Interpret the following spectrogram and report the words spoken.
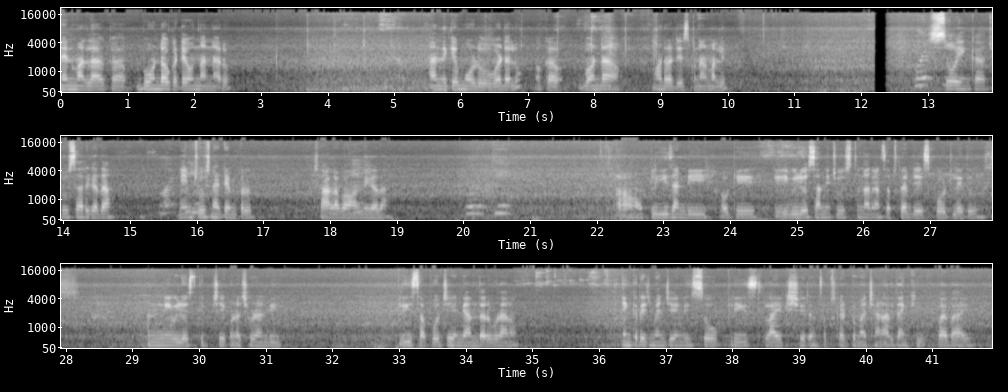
నేను మళ్ళా ఒక బోండా ఒకటే ఉందన్నారు. అందుకే మూడు వడలు ఒక బోండా ఆర్డర్ చేసుకున్నాను మళ్ళీ. సో ఇంకా చూసారు కదా. మేము చూసిన టెంపుల్ చాలా బాగుంది కదా. ప్లీజ్ అండి ఓకే. ఈ వీడియోస్ అన్నీ చూస్తున్నారు కానీ సబ్స్క్రైబ్ చేసుకోవట్లేదు. అన్ని వీడియోస్ స్కిప్ చేయకుండా చూడండి. ప్లీజ్ సపోర్ట్ చేయండి అందరూ కూడాను. ఎంకరేజ్మెంట్ చేయండి. So please like share and subscribe to my channel. Thank you. Bye bye.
